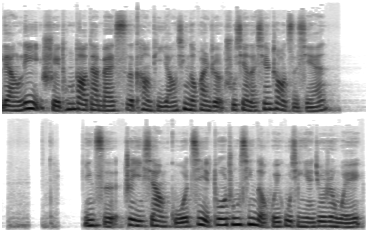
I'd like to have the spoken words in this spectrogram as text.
两例水通道蛋白四抗体阳性的患者出现了先兆子痫。因此，这一项国际多中心的回顾性研究认为，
